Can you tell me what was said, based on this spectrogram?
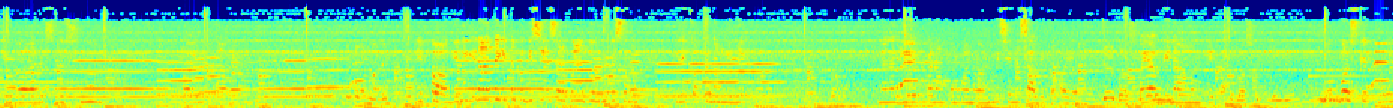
Diba, alas dos na. Hindi pa giniginantay kita pag isip. Sarap ko ng tulog kasi hilik ka pa ng hilik. Nanagilip ka ng kung ano-ano. May sinasabi ka kaya. Hindi, basketball. Kaya binangon kita. Sa basketball yan. Yung basketball,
